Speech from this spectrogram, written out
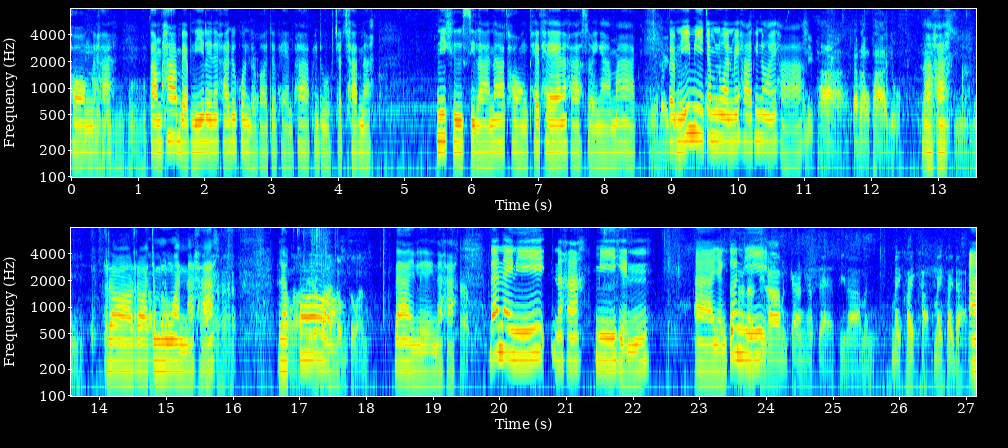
ทองนะคะ ตามภาพแบบนี้เลยนะคะ ทุกคนเดี๋ยวบอจะแผนภาพให้ดูชัดๆนะ นี่คือศิลาหน้าทองแท้ๆนะคะ สวยงามมาก เหลือใแบบนี้มีจำนวนไหมคะพี่น้อยคะอันนี้ผ่ากำลังผ่าอยู่นะคะ มีมีรอรอจำนวนนะคะ แล้วก็เดี๋ยวพาชมสวน ได้เลยนะคะ ครับ ด้านในนี้นะคะ มีเห็น อ่าอย่างต้นนี้อัศิลาเหมือนกันครับ แต่ศิลามันไม่ค่อยขะไม่ค่อยด่างอ่า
